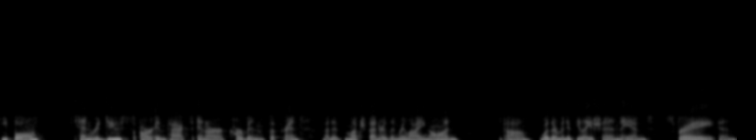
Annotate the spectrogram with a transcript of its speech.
people can reduce our impact and our carbon footprint, that is much better than relying on uh, weather manipulation and spray and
